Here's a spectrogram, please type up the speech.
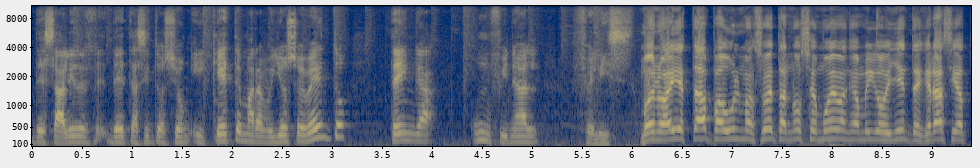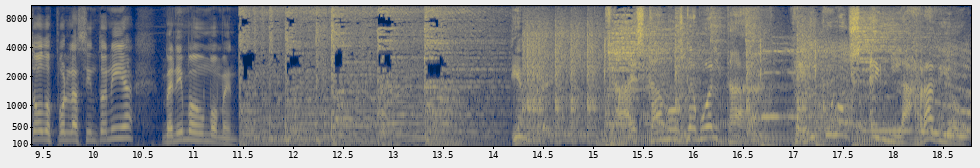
de salir de, esta situación y que este maravilloso evento tenga un final feliz. Bueno, ahí está Paul Manzueta. No se muevan, amigos oyentes. Gracias a todos por la sintonía. Venimos un momento. Tiempo estamos de vuelta. Vehículos en la radio.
